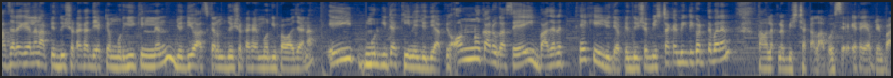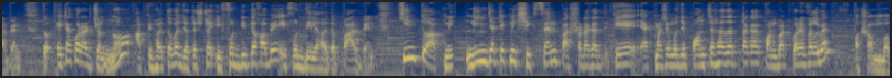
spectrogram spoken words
বাজারে গেলেন, আপনি দুইশো টাকা দিয়ে একটা মুরগি কিনলেন, যদিও আজকাল দুইশো টাকায় মুরগি পাওয়া যায় না। এই মুরগিটা কিনে যদি আপনি অন্য কারও কাছে এই বাজারের থেকেই যদি আপনি দুইশো বিশ টাকা বিক্রি করতে পারেন, তাহলে আপনার বিশ টাকা লাভ হয়েছে, এটাই আপনি পারবেন। তো এটা করার জন্য আপনি হয়তো বা যথেষ্ট ইফোর্ট দিতে হবে ইফোর্ট দিলে হয়তো পারবেন। কিন্তু আপনি নিনজা টেকনিক শিখছেন, পাঁচশো টাকা থেকে এক মাসের মধ্যে পঞ্চাশ হাজার টাকা কনভার্ট করে ফেলবেন, অসম্ভব।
